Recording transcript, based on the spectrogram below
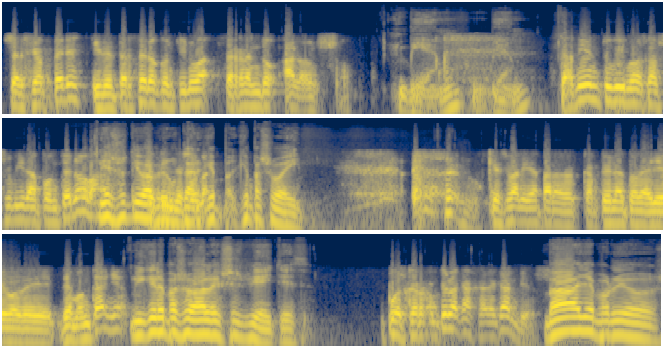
Sergio Pérez y de tercero continúa Fernando Alonso. Bien, bien. También tuvimos la subida a Pontenova. Eso te iba a preguntar, ¿qué, pasó ahí? que es válida para el campeonato gallego de, de montaña. ¿Y qué le pasó a Alexis Vieitez? Pues que rompió la caja de cambios. Vaya por Dios.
